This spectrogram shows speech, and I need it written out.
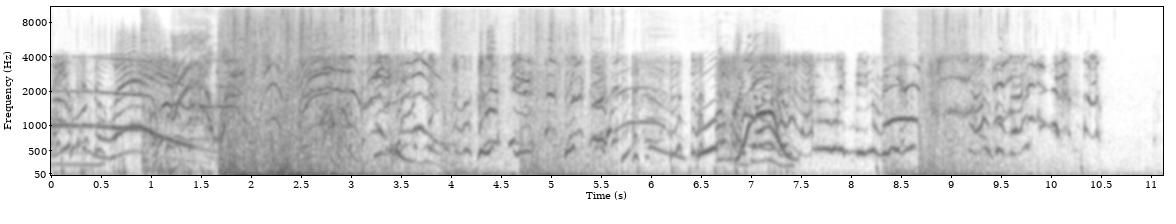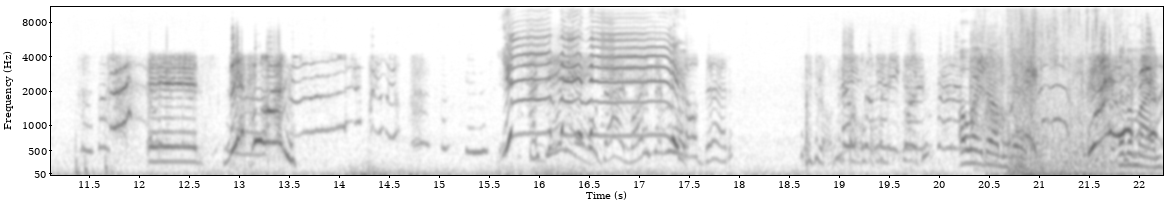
Face in the way. Oh, oh my gosh. Being over here. I'll go back. It's this one. Yeah, People died. Why is everyone all dead? I don't know. Oh wait, no, I'm dead. Never mind.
